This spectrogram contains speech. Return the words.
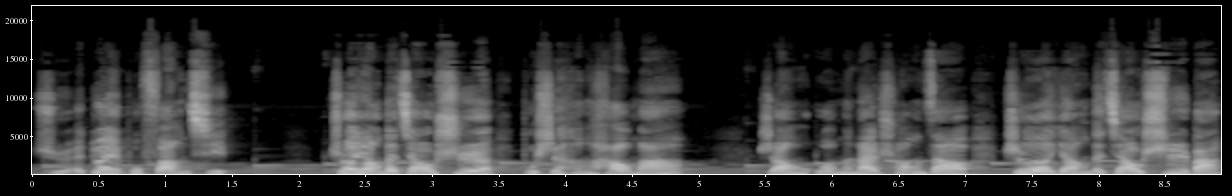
绝对不放弃。这样的教室不是很好吗？让我们来创造这样的教室吧。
